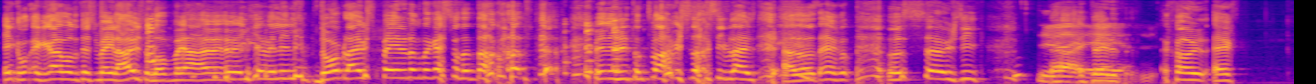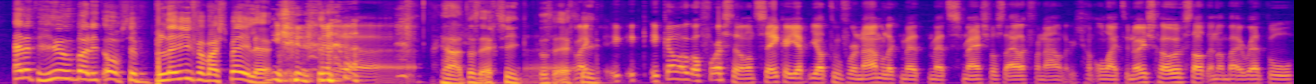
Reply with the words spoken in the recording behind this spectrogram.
ik, ik ruim ondertussen mijn hele huis al op. Maar ja, weet je, willen jullie door blijven spelen nog de rest van de dag? Wat? willen jullie tot 12 uur s'nachts hier blijven? Ja, dat was echt, dat was zo ziek. Ja, ik weet het. Gewoon echt. En het hield maar niet op. Ze bleven maar spelen. Ja. Ja, het was echt ziek. Het was echt Maar ziek. ik, ik, ik, kan me ook wel voorstellen, want zeker, je, hebt, je had toen voornamelijk met, met Smash, was het eigenlijk voornamelijk dat je gewoon online toernoois had en dan bij Red Bull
